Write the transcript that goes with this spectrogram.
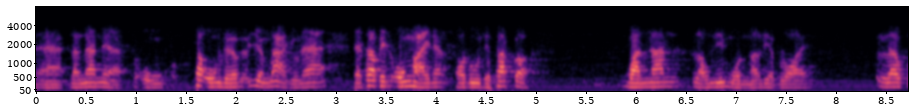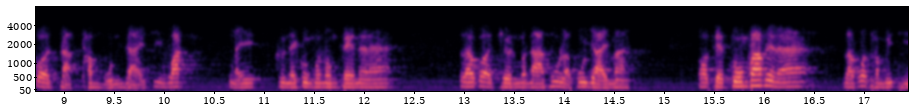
นะฮะดังนั้นเนี่ยองค์ถ้าองค์เดิมยังมากอยู่นะ แต่ถ้าเป็นองค์ใหม่เนี่ยพอดูเสร็จปั๊บก็วันนั้นเรานิมนต์มาเรียบร้อย แล้วก็จัดทำบุญใหญ่ที่วัดในคือในกรุงพนมเปญนะฮะแล้วก็เชิญบรรดาผู้หลักผู้ใหญ่มา พอเสร็จตูมปั๊บเนี่ยนะเราก็ทำวิธี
